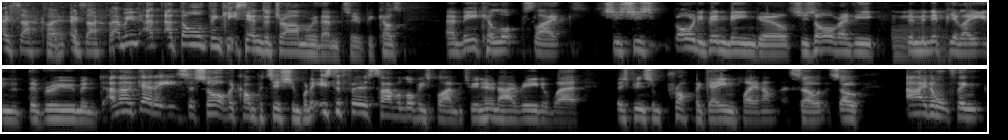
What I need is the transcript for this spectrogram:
Exactly, exactly. I mean, I, I don't think it's the end of drama with them two because uh, Mika looks like she, she's already been mean girl. She's already been Mm. manipulating the, the room, and and I get it. It's a sort of a competition, but it is the first time a Love Is Blind between her and Irina where there's been some proper game playing, hasn't there? So, so I don't think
